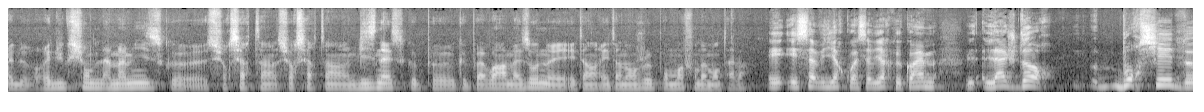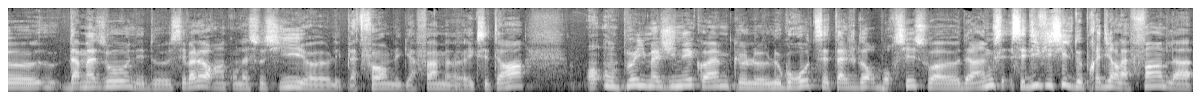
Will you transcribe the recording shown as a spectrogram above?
de, réduction de la mainmise que, sur, certains, sur certains business que peut, que peut avoir Amazon est un, est un enjeu pour moi fondamental. Et, et ça veut dire quoi? Ça veut dire que quand même l'âge d'or boursier d'Amazon et de ses valeurs hein, qu'on associe, euh, les plateformes, les GAFAM, etc., on peut imaginer quand même que le, gros de cet âge d'or boursier soit euh, derrière nous. C'est difficile de prédire la fin de la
